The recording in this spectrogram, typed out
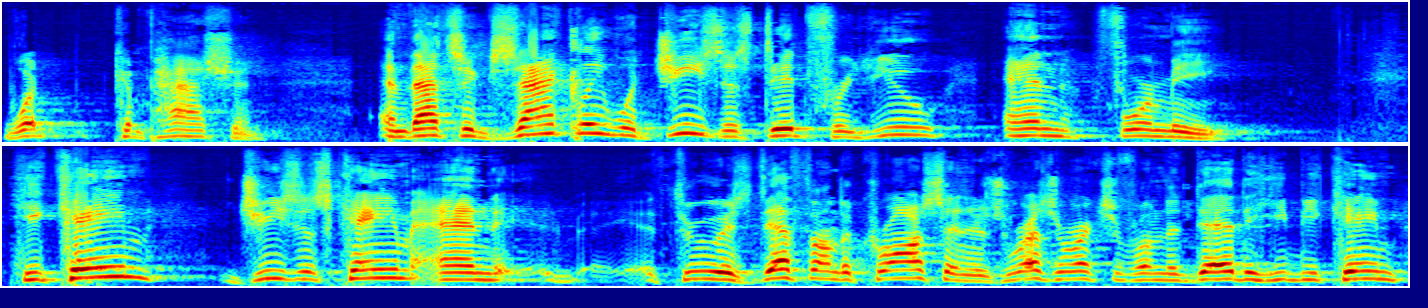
what compassion. And that's exactly what Jesus did for you and for me. He came, Jesus came, and through his death on the cross and his resurrection from the dead, he became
